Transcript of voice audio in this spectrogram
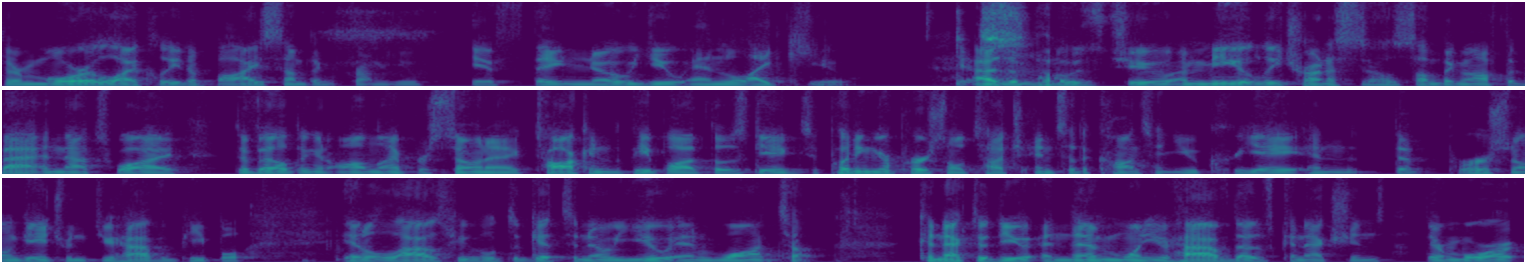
they're more likely to buy something from you if they know you and like you as opposed to immediately trying to sell something off the bat. And that's why developing an online persona, talking to the people at those gigs, putting your personal touch into the content you create and the personal engagement you have with people, it allows people to get to know you and want to connect with you. And then when you have those connections, they're more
